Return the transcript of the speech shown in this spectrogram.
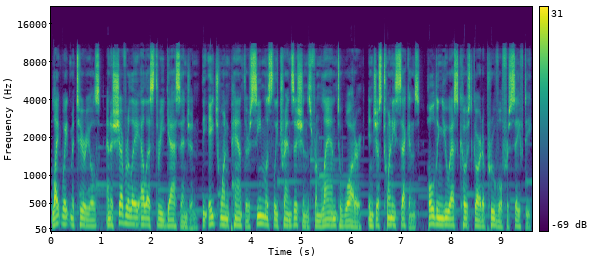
lightweight materials, and a Chevrolet LS3 gas engine, the H1 Panther seamlessly transitions from land to water in just 20 seconds, holding U.S. Coast Guard approval for safety.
